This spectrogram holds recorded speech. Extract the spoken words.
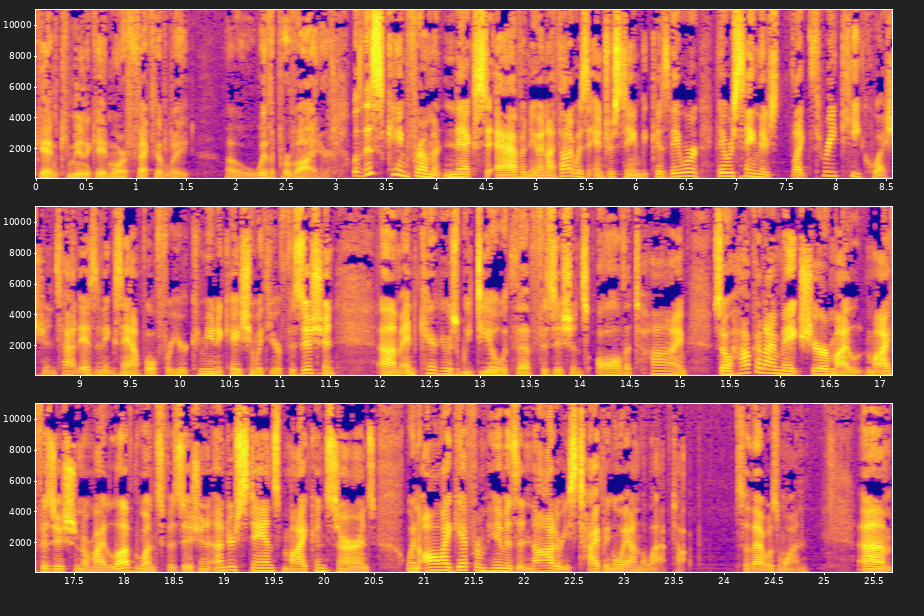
can communicate more effectively uh, with a provider. Well, this came from Next Avenue, and I thought it was interesting because they were they were saying there's like three key questions how, as an example for your communication with your physician. Um, and caregivers, we deal with the physicians all the time. So, how can I make sure my my physician or my loved one's physician understands my concerns when all I get from him is a nod or he's typing away on the laptop? So that was one. Um,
